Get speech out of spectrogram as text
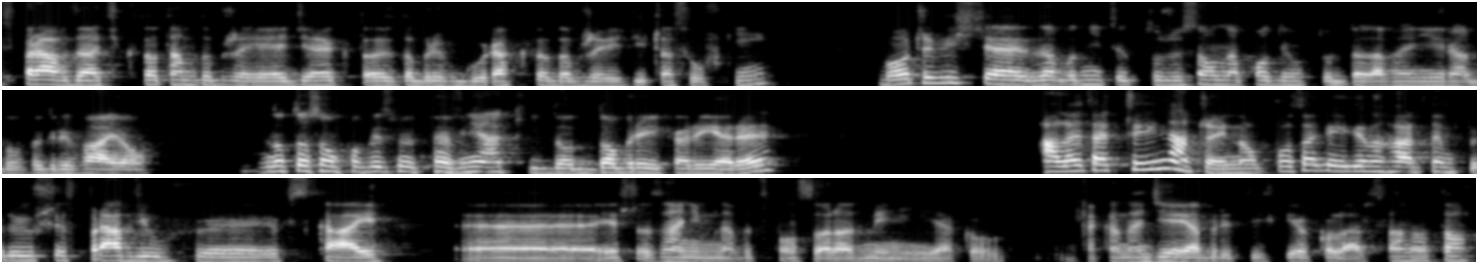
sprawdzać, kto tam dobrze jedzie, kto jest dobry w górach, kto dobrze jeździ czasówki. Bo oczywiście zawodnicy, którzy są na podium w Tour de l'Avenir albo wygrywają, no to są powiedzmy pewniaki do dobrej kariery, ale tak czy inaczej, no poza Gegenhartem, który już się sprawdził w, w Sky, e, jeszcze zanim nawet sponsora zmieni jako taka nadzieja brytyjskiego kolarstwa, no to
